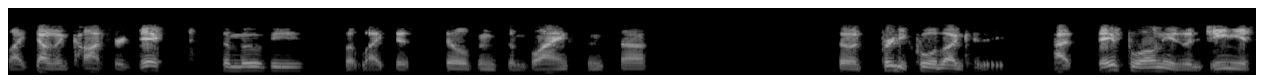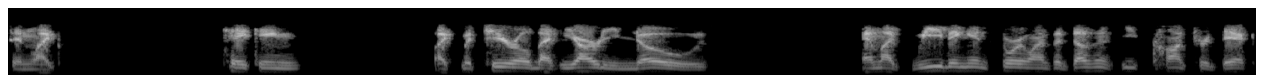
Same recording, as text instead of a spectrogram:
like doesn't contradict the movies, but like just fills in some blanks and stuff. So it's pretty cool. Like Dave Filoni is a genius in like taking like material that he already knows and like weaving in storylines that doesn't contradict.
